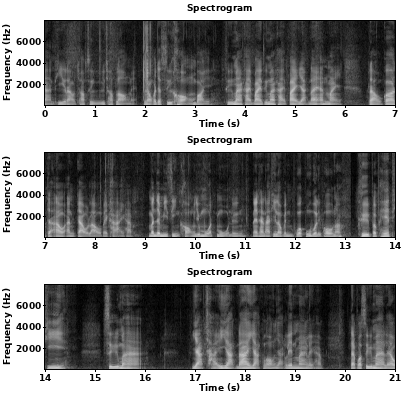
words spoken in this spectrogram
การที่เราชอบซื้อชอบลองเนี่ย เราก็จะซื้อของบ่อย ซื้อมาขายไปซื้อมาขายไปอยากได้อันใหม่ เราก็จะเอาอันเก่าเราไปขายครับ มันจะมีสิ่งของอยู่หมวดหมู่หนึ่งในฐานะที่เราเป็นพวกผู้บริโภคเนาะคือประเภทที่ ซื้อมา อยากใช้อยากได้อยากลองอยากเล่นมากเลยครับ แต่พอซื้อมาแล้ว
